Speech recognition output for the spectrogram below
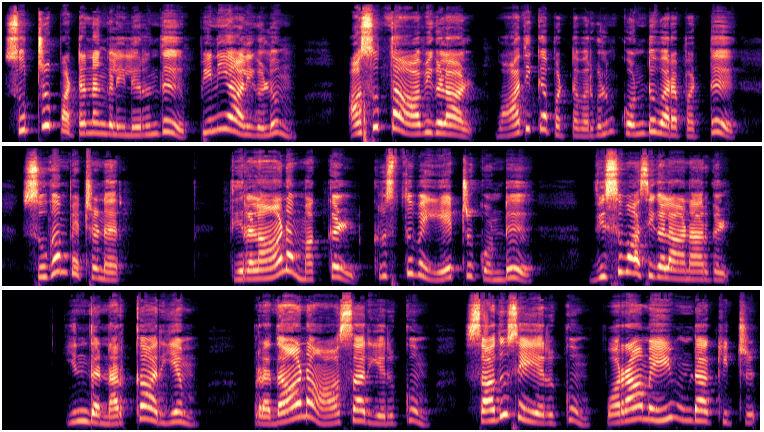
சுற்று பட்டணங்களிலிருந்து பிணியாளிகளும் அசுத்த ஆவிகளால் வாதிக்கப்பட்டவர்களும் கொண்டு வரப்பட்டு சுகம் பெற்றனர். திரளான மக்கள் கிறிஸ்துவை ஏற்றுக்கொண்டு விசுவாசிகளானார்கள். இந்த நற்காரியம் பிரதான ஆசாரியருக்கும் சதுசேயருக்கும் பொறாமையை உண்டாக்கிற்று.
